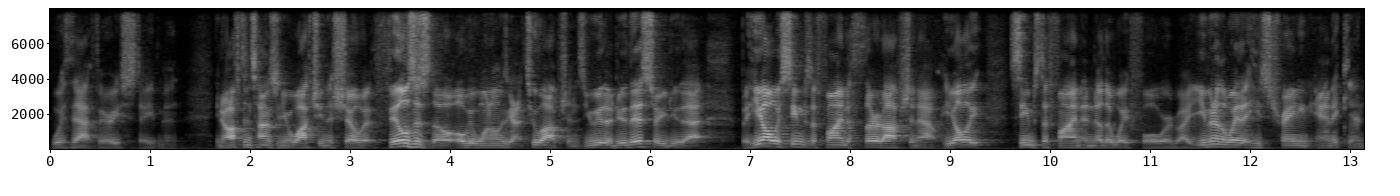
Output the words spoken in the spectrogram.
with that very statement. You know, oftentimes when you're watching the show, it feels as though Obi Wan only got two options. You either do this or you do that. But he always seems to find a third option out. He always seems to find another way forward, right? Even in the way that he's training Anakin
